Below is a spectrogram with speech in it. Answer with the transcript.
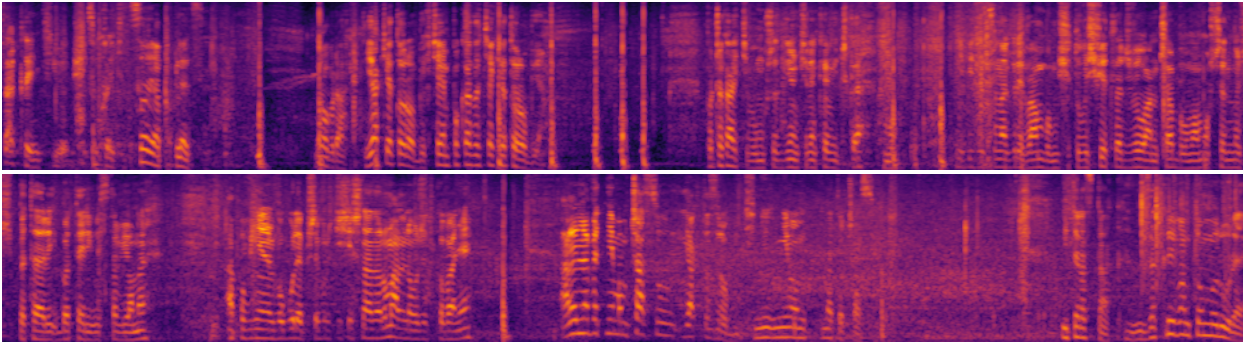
zakręciłem się, słuchajcie, co ja plecy. Dobra, jak ja to robię? Chciałem pokazać jak ja to robię. Poczekajcie, bo muszę zdjąć rękawiczkę, nie widzę co nagrywam, bo mi się tu wyświetlacz wyłącza, bo mam oszczędność baterii, baterii ustawione. A powinienem w ogóle przewrócić jeszcze na normalne użytkowanie. Ale nawet nie mam czasu jak to zrobić. Nie, nie mam na to czasu. I teraz tak, zakrywam tą rurę.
